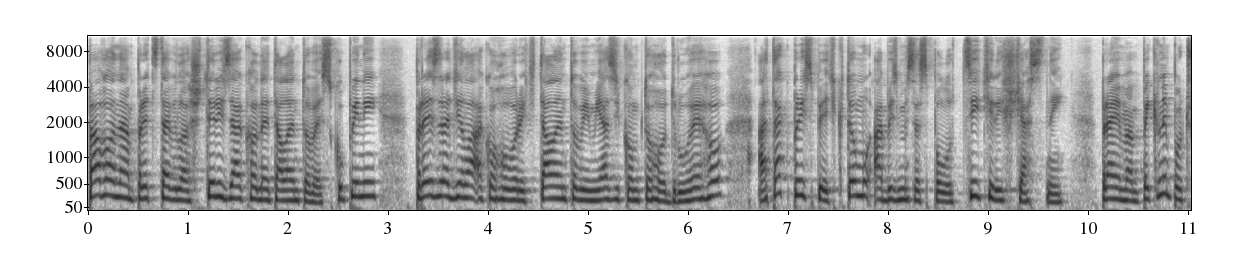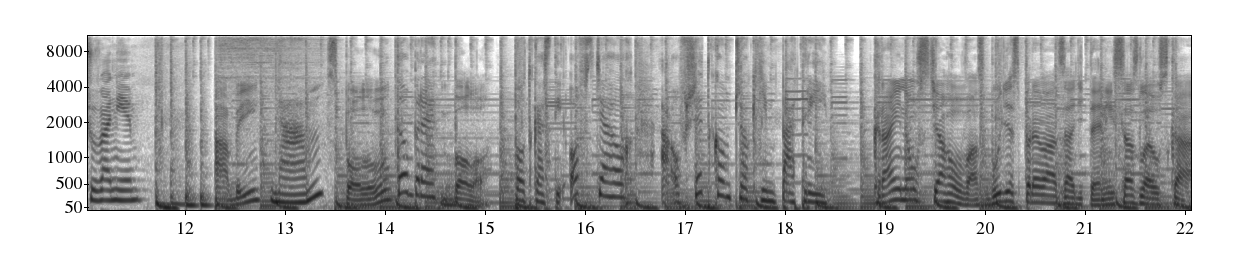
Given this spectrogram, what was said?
Pavla nám predstavila 4 základné talentové skupiny, prezradila, ako hovoriť talentovým jazykom toho druhého a tak prispieť k tomu, aby sme sa spolu cítili šťastní. Prajem vám pekné počúvanie. Aby nám spolu dobre bolo. Podcasty o vzťahoch a o všetkom, čo k ním patrí. Krajinou vzťahov vás bude sprevádzať Denisa Zlevská.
